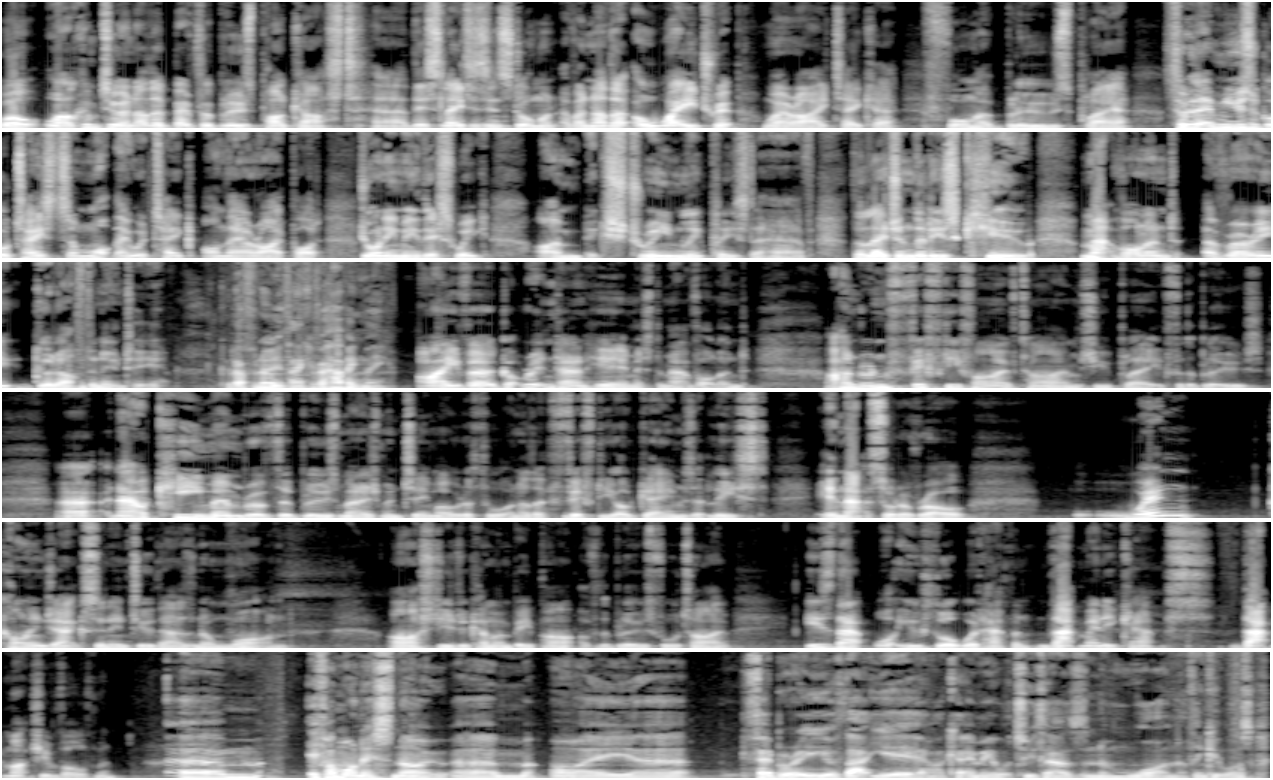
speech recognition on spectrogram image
Well, welcome to another Bedford Blues podcast. Uh, this latest instalment of another away trip where I take a former blues player through their musical tastes and what they would take on their iPod. Joining me this week, I'm extremely pleased to have the legend that is Q, Matt Volland. A very good afternoon to you. Good afternoon. Thank you for having me. I've uh, got written down here, Mr. Matt Volland, 155 times you played for the Blues. Uh, now a key member of the Blues management team, I would have thought another 50 odd games at least in that sort of role. When Colin Jackson in 2001 asked you to come and be part of the Blues full time, is that what you thought would happen? That many caps? That much involvement? Um, if I'm honest, no. Um, I. Uh February of that year, I came here, what, 2001, I think it was.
